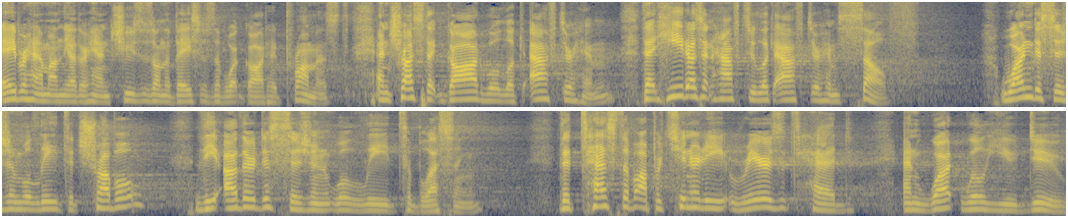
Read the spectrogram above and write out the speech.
Abraham, on the other hand, chooses on the basis of what God had promised and trusts that God will look after him, that he doesn't have to look after himself. One decision will lead to trouble, the other decision will lead to blessing. The test of opportunity rears its head and what will you do?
